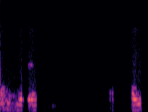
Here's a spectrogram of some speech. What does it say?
I think you're, I,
